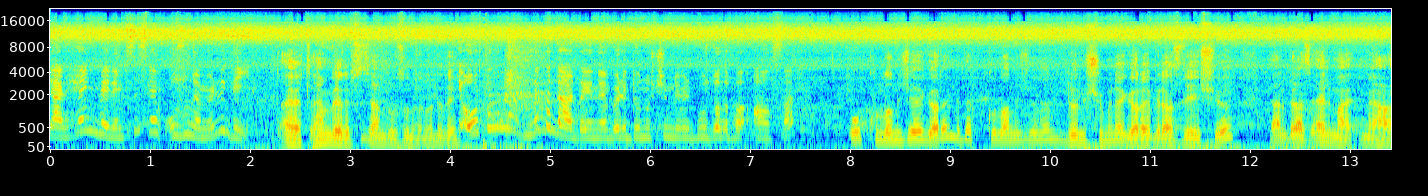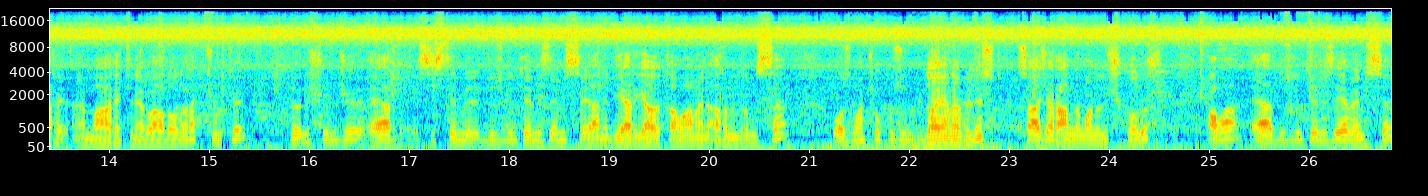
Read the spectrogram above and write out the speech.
Yani hem verimsiz hem uzun ömürlü değil. Evet hem verimsiz hem de uzun ömürlü değil. Peki ortalama ne kadar dayanıyor böyle dönüşümlü bir buzdolabı alsak? O kullanıcıya göre bir de kullanıcının dönüşümüne göre biraz değişiyor. Yani biraz el maharetine bağlı olarak. Çünkü dönüşümcü eğer sistemi düzgün temizlemişse yani diğer yağı tamamen arındırmışsa o zaman çok uzun dayanabilir. Sadece randımanı düşük olur. Ama eğer düzgün temizleyememişse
